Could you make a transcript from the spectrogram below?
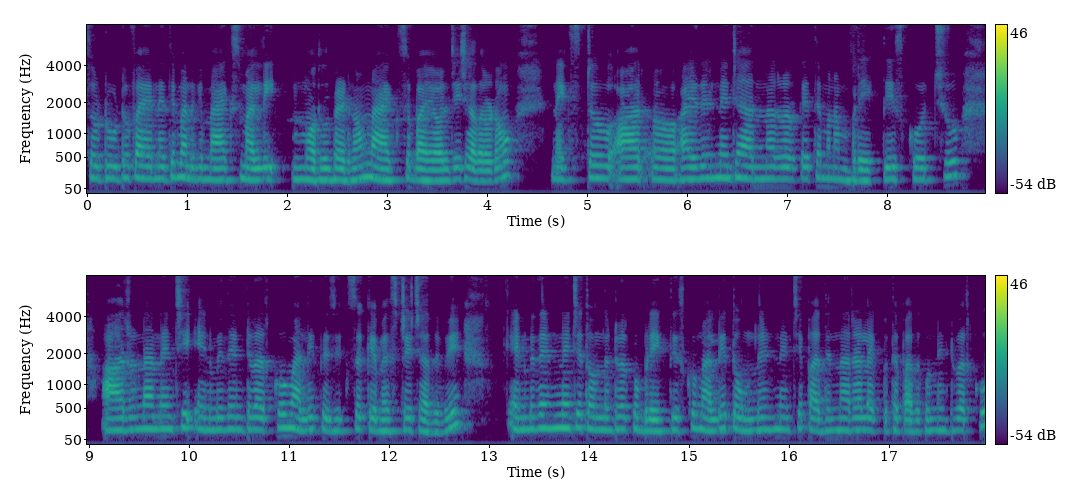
సో టూ టు ఫైవ్ అనేది మనకి మ్యాథ్స్ మళ్ళీ మొదలు పెడదాం. మ్యాథ్స్ బయాలజీ చదవడం. నెక్స్ట్ ఆరు ఐదింటి నుంచి ఆరున్నర వరకు అయితే మనం బ్రేక్ తీసుకోవచ్చు. ఆరున్నర నుంచి ఎనిమిదింటి వరకు మళ్ళీ ఫిజిక్స్ కెమిస్ట్రీ చదివి ఎనిమిదింటి నుంచి తొమ్మిదింటి వరకు బ్రేక్ తీసుకుని మళ్ళీ తొమ్మిదింటి నుంచి పదిన్నర లేకపోతే పదకొండింటి వరకు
